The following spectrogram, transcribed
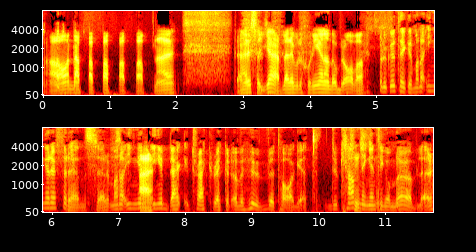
Ja, napp, app, app, app, app. Nej. Det här är så jävla revolutionerande och bra, va? Och du kan tänka man har inga referenser, man har ingen, ingen track record överhuvudtaget. Du kan ingenting om möbler.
